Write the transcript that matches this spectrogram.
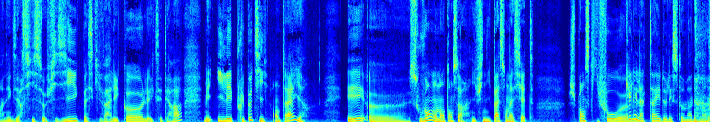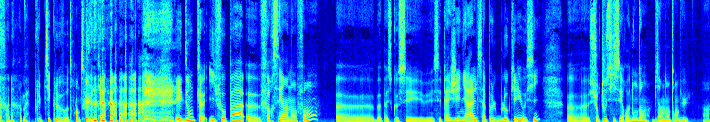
un exercice physique, parce qu'il va à l'école, etc. Mais il est plus petit en taille et souvent on entend ça, il finit pas son assiette. Je pense qu'il faut. Euh, Quelle est la taille de l'estomac d'un enfant? Bah, Plus petit que le vôtre en tous les cas. et donc, il faut pas euh, forcer un enfant. Euh, bah, parce que c'est c'est pas génial, ça peut le bloquer aussi, surtout si c'est redondant, bien entendu. Hein.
